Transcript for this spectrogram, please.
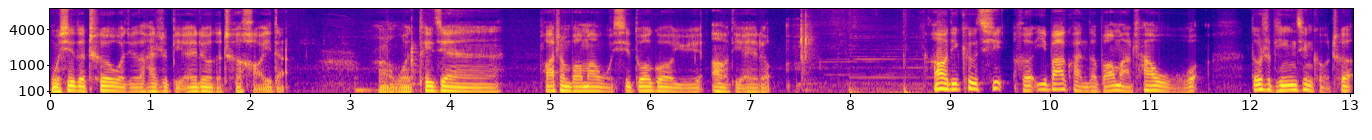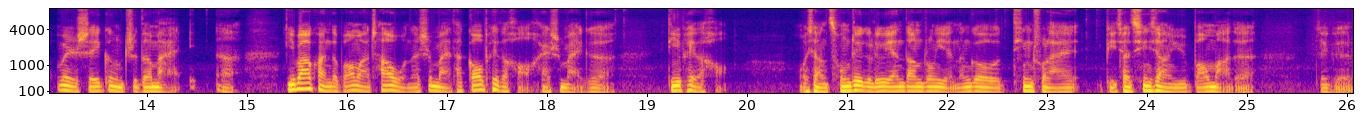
五系的车我觉得还是比 A 六的车好一点。啊，我推荐华晨宝马五系多过于奥迪 A 六。奥迪 Q 七和一八款的宝马 X 五都是平行进口车，问谁更值得买？啊？一八款的宝马叉五呢，是买它高配的好，还是买个低配的好？我想从这个留言当中也能够听出来，比较倾向于宝马的这个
